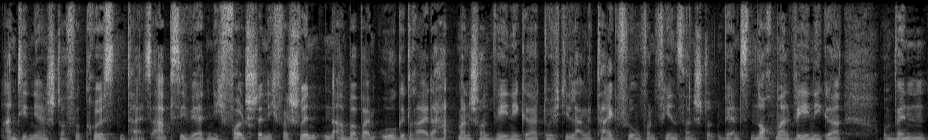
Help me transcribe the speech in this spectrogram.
Antinährstoffe größtenteils ab. Sie werden nicht vollständig verschwinden, aber beim Urgetreide hat man schon weniger. Durch die lange Teigführung von 24 Stunden werden es nochmal weniger. Und wenn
